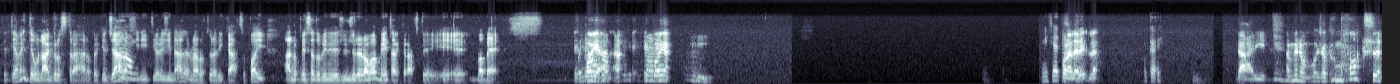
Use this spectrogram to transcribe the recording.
Effettivamente è un agro strano, perché già No. l'Affinity originale è una rottura di cazzo, poi hanno pensato bene di aggiungere roba a Metalcraft e, e- vabbè. E Vogliamo poi, ha- vedere e poi lì. Mi siete la- spariti? la- Ok. Dari, a me non gioco Mox,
